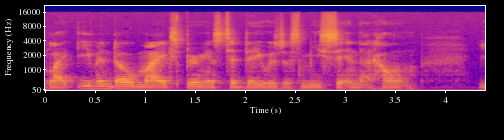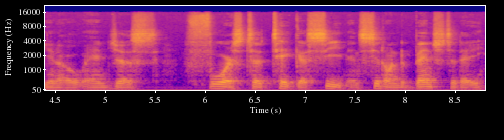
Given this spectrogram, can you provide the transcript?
Like even though my experience today was just me sitting at home, you know, and just forced to take a seat and sit on the bench today,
